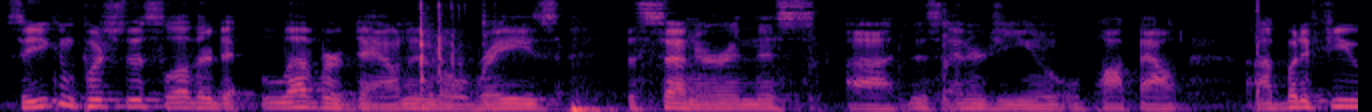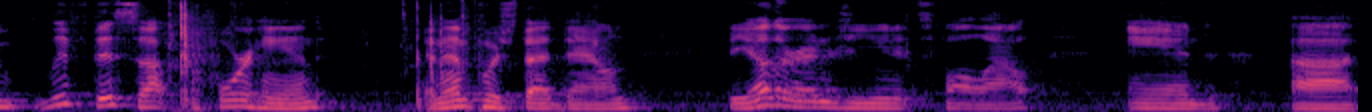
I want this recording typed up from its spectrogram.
So you can push this lever, lever down and it'll raise the center and this, uh, this energy unit will pop out. Uh, but if you lift this up beforehand and then push that down, the other energy units fall out and uh,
